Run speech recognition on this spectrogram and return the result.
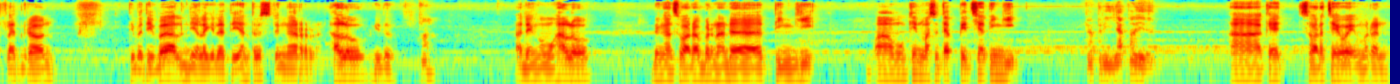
flat ground. Tiba-tiba dia lagi latihan terus dengar halo gitu. Hah? Ada yang ngomong halo dengan suara bernada tinggi. Eh, mungkin maksudnya pitch-nya tinggi. Kayak teriak kali ya. Eh, kayak suara cewek meren.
